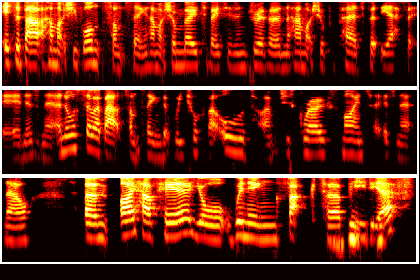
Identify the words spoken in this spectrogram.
it's about how much you want something, how much you're motivated and driven, how much you're prepared to put the effort in, isn't it? And also about something that we talk about all the time, which is growth mindset, isn't it? Now, um, I have here your winning factor PDF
